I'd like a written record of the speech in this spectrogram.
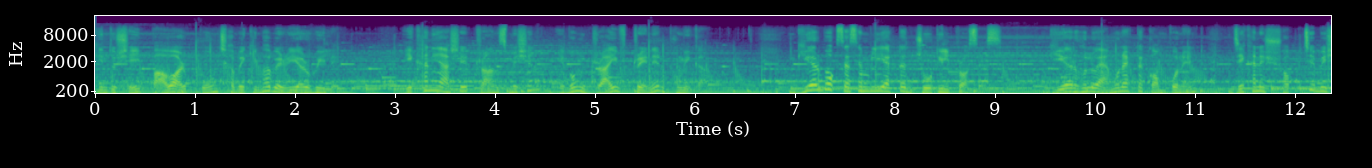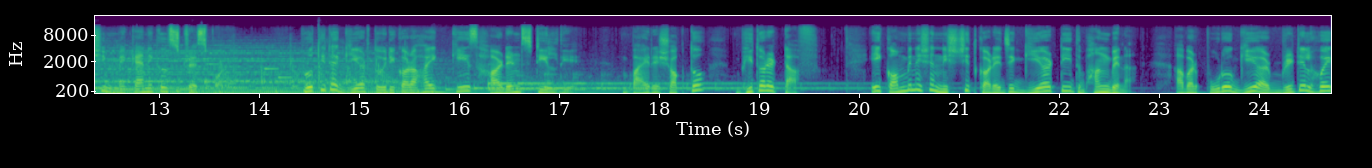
কিন্তু সেই পাওয়ার পৌঁছাবে কীভাবে রিয়ার হুইলে? এখানে আসে ট্রান্সমিশন এবং ড্রাইভ ট্রেনের ভূমিকা। গিয়ারবক্স অ্যাসেম্বলি একটা জটিল প্রসেস। গিয়ার হলো এমন একটা কম্পোনেন্ট যেখানে সবচেয়ে বেশি মেকানিক্যাল স্ট্রেস পড়ে। প্রতিটা গিয়ার তৈরি করা হয় কেস হার্ড অ্যান্ড স্টিল দিয়ে। বাইরে শক্ত, ভিতরে টাফ। এই কম্বিনেশন নিশ্চিত করে যে গিয়ার টিথ ভাঙবে না, আবার পুরো গিয়ার ব্রিটেল হয়ে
